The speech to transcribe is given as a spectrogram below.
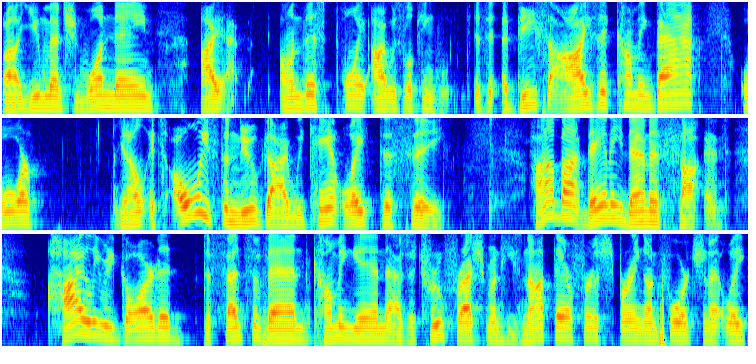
Uh, you mentioned one name. I on this point, I was looking. Is it Adisa Isaac coming back, or you know, it's always the new guy we can't wait to see. How about Dani Dennis Sutton? Highly regarded defensive end coming in as a true freshman. He's not there for the spring, unfortunately.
